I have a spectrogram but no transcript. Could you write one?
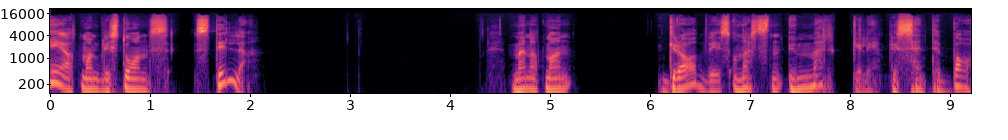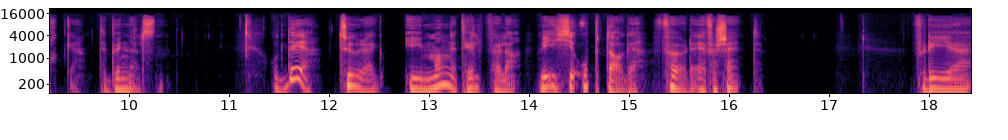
er at man blir stående stille, men at man gradvis og nesten umerkelig blir sendt tilbake til begynnelsen. Og det tror jeg i mange tilfeller vi ikke oppdager før det er for sent. Fordi eh,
